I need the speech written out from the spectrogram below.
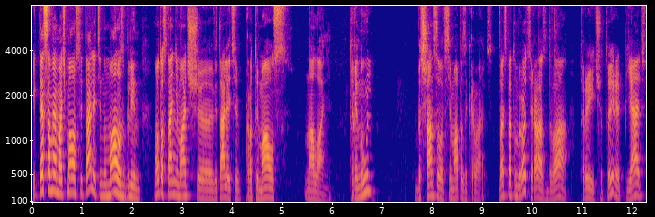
І те саме матч Маус Віталіті, ну Маус, блін. От останній матч Віталіті проти Маус на Лані. 3-0. Безшансово всі мапи закриваються. У 25-му році раз, два, три, чотири, п'ять,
